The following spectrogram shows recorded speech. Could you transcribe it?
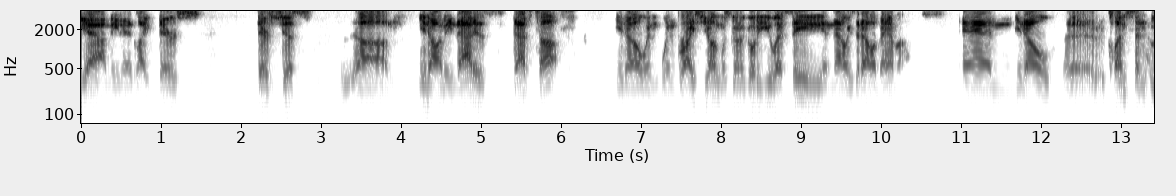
yeah, I mean, it, like there's there's just um, you know, I mean, that is that's tough. You know, when when Bryce Young was going to go to USC, and now he's at Alabama. And you know, uh, Clemson, who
